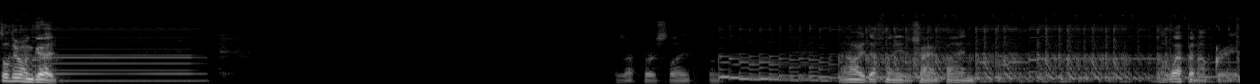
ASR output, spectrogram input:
Still doing good. was our first life, but now I definitely need to try and find a weapon upgrade.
